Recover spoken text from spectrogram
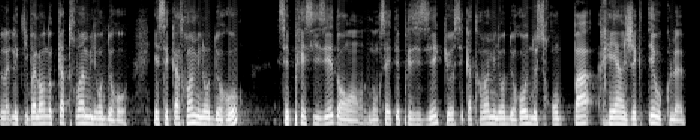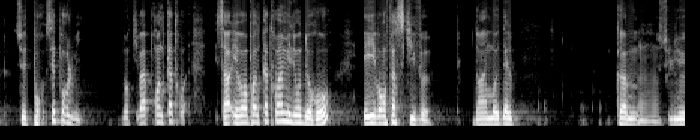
l'équivalent de 80 millions d'euros. Et ces 80 millions d'euros, c'est précisé dans, donc ça a été précisé que ces 80 millions d'euros ne seront pas réinjectés au club. C'est pour, c'est pour lui. Donc il va prendre 80, ça, il va prendre 80 millions d'euros et il va en faire ce qu'il veut. Dans un modèle comme mhm. celui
